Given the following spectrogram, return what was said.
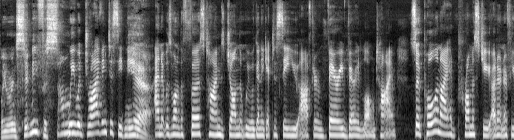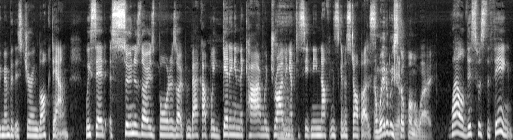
We were in Sydney for some. We were driving to Sydney. Yeah. And it was one of the first times, John, that we were going to get to see you after a very, very long time. So Paul and I had promised you, I don't know if you remember this during lockdown. We said as soon as those borders open back up, we're getting in the car and we're driving mm. up to Sydney. Nothing's going to stop us. and where did we stop on the way? Well, this was the thing.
